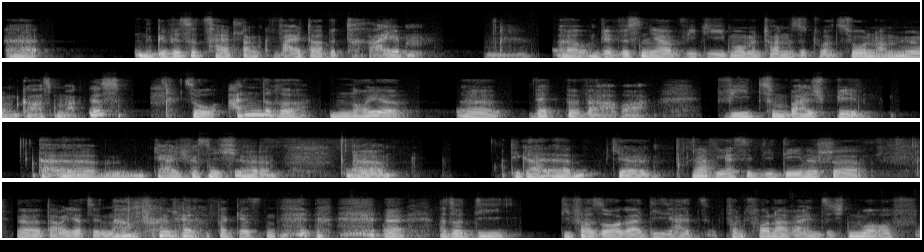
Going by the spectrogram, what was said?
äh, eine gewisse Zeit lang weiter betreiben. Mhm. Äh, und wir wissen ja, wie die momentane Situation am Öl- und Gasmarkt ist. So, andere neue äh, Wettbewerber, wie zum Beispiel, da, äh, ja, ich weiß nicht, die, äh, die, ja, wie heißt sie, die dänische, da habe ich jetzt den Namen leider vergessen. also die, die Versorger, die halt von vornherein sich nur auf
